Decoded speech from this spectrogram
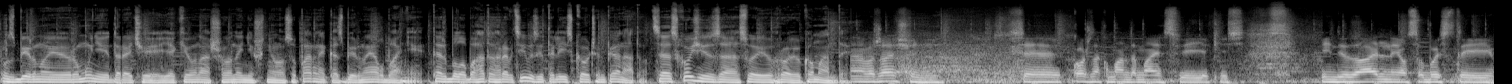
У збірної Румунії, до речі, як і у нашого нинішнього суперника збірної Албанії, теж було багато гравців з італійського чемпіонату. Це схожі за своєю грою команди. Я Вважаю, що ні. Всі, кожна команда має свій якийсь індивідуальний особистий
